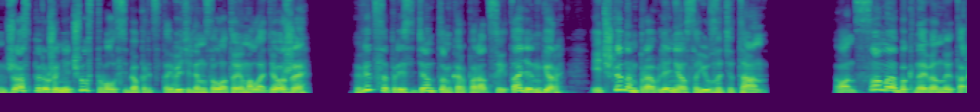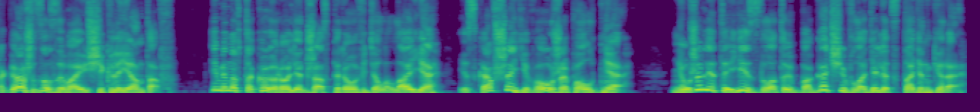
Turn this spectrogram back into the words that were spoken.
Джаспер уже не чувствовал себя представителем золотой молодежи, вице-президентом корпорации Тадингер и членом правления Союза Титан. Он самый обыкновенный торгаш, зазывающий клиентов. Именно в такой роли Джаспера увидела Лайя, искавшая его уже полдня. Неужели и есть золотой богач и владелец Тадингера?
